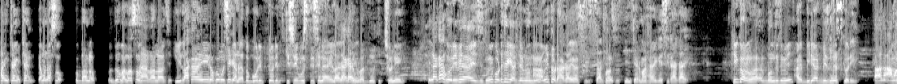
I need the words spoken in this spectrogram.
ঠ্যাং ঠ্যাং ঠ্যাং কেমন আছো? খুব ভালো। বন্ধু ভালো আছো? হ্যাঁ ভালো আছি। এলাকা এইরকম হয়েছে কেন? এত গরিব টরিব কিছুই বুঝতেছি না এলাকা গাড়ি ঘর দূর কিচ্ছু নেই। এলাকা গরিবই হয়েছে তুমি কোটি থেকে আসলে বন্ধু? আমি তো ঢাকায় আছি। চার পাঁচ তিন চার মাস হয়ে গেছি ঢাকায়। কি করো বন্ধু তুমি? আরে বিরাট বিজনেস করি। আমার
